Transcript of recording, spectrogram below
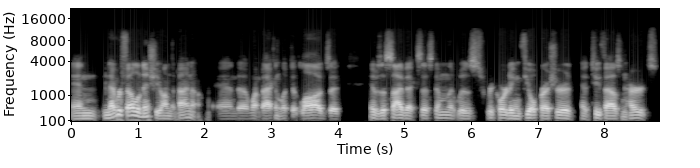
and never felt an issue on the dyno. And uh, went back and looked at logs at it was a Syvecs system that was recording fuel pressure at, at 2000 hertz.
